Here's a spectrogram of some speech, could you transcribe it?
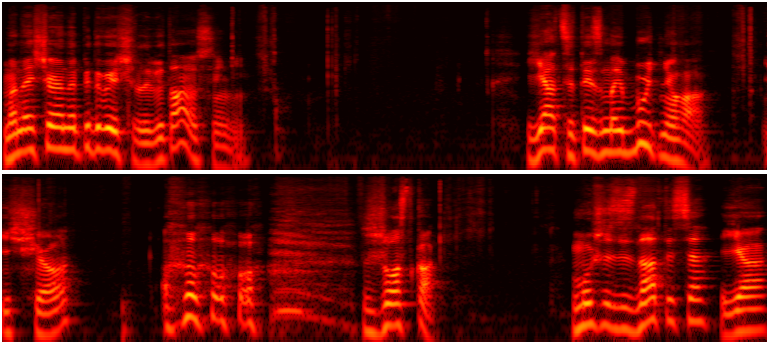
Мене щойно підвищили. Вітаю, синій. Я це ти з майбутнього. І що? Охо-хо-хо. Жорстко. Мушу зізнатися, я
